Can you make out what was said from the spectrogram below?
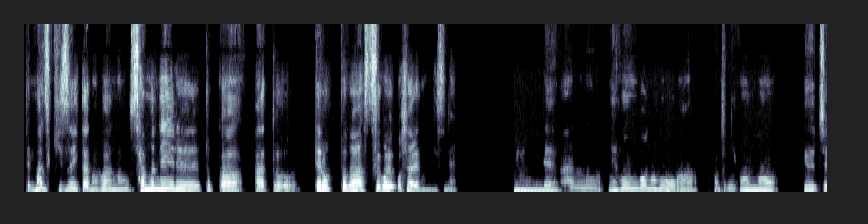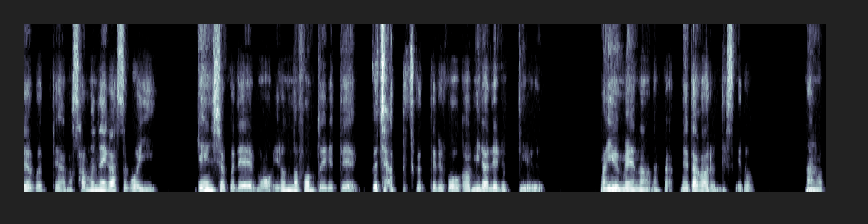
で、まず気づいたのが、あの、サムネイルとか、あと、テロップがすごいおしゃれなんですね。うん。で、あの、日本語の方は、本当日本の YouTube ってあの、サムネがすごい原色でもういろんなフォント入れて、ぐちゃって作ってる方が見られるっていう、まあ有名ななんかネタがあるんですけど、あの、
